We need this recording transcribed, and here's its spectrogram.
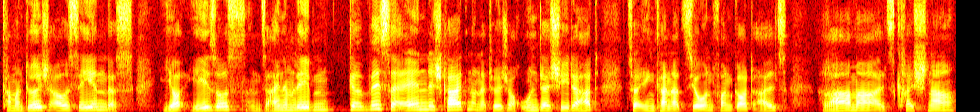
kann man durchaus sehen, dass Jesus in seinem Leben gewisse Ähnlichkeiten und natürlich auch Unterschiede hat zur Inkarnation von Gott als Rama, als Krishna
